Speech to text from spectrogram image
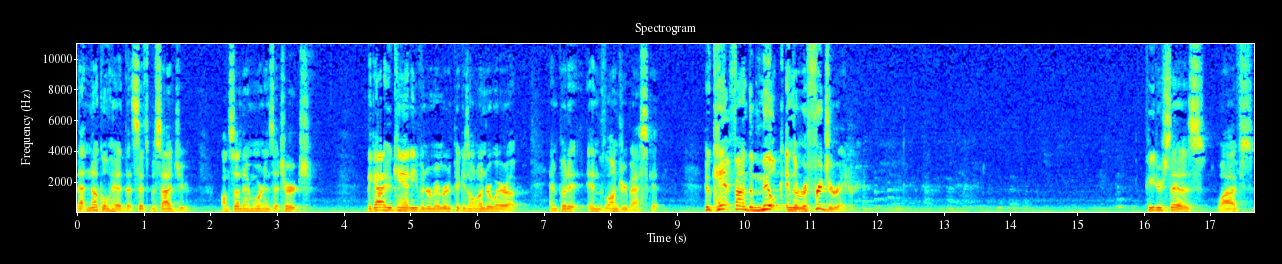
That knucklehead that sits beside you on Sunday mornings at church. The guy who can't even remember to pick his own underwear up and put it in the laundry basket. Who can't find the milk in the refrigerator. Peter says, Wives,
